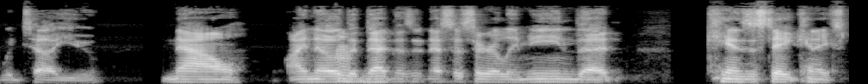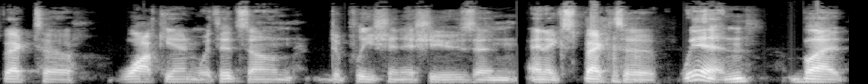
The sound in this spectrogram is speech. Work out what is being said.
would tell you. Now, I know mm-hmm. that that doesn't necessarily mean that Kansas State can expect to walk in with its own depletion issues and, and expect to win, but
